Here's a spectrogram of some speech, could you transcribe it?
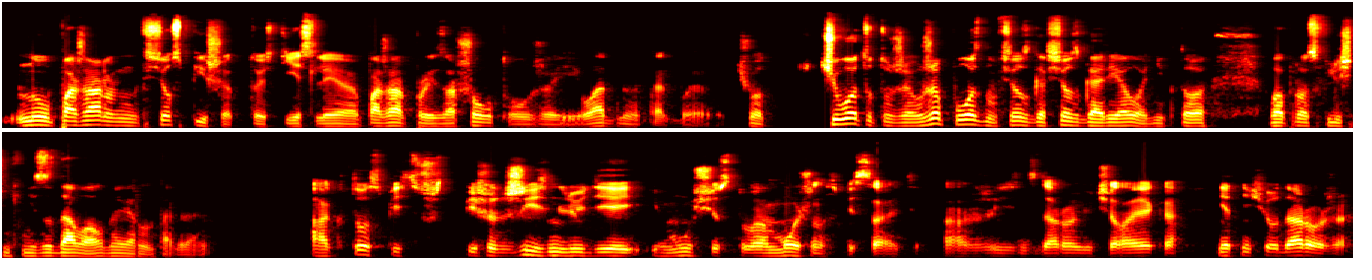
Ну, пожар все спишет. То есть, если пожар произошел, то уже и ладно, как бы, чё- чего тут уже? Уже поздно, все, все сгорело, никто вопросов лишних не задавал, наверное, тогда. А кто пишет жизнь людей, имущество можно списать, а жизнь, здоровье человека нет ничего дороже.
